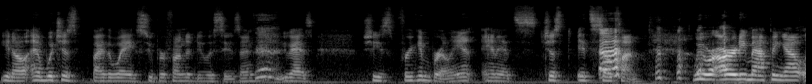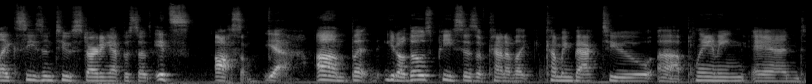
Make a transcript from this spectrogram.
you know, and which is by the way super fun to do with Susan. you guys she's freaking brilliant and it's just it's so fun. we were already mapping out like season 2 starting episodes. It's awesome. yeah Um, but you know those pieces of kind of like coming back to uh, planning and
